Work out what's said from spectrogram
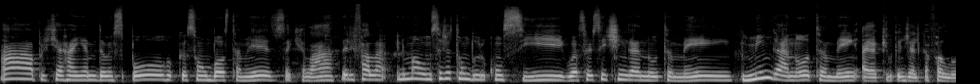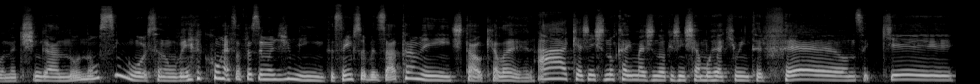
Ah, porque a rainha me deu um esporro, porque eu sou um bosta mesmo, não sei o que lá. Ele fala, irmão, não seja tão duro consigo, a Cersei te enganou também, me enganou também. Aí aquilo que a Angélica falou, né? Te enganou, não senhor, você não venha com essa pra cima de mim. Você sempre soube exatamente tal que ela era. Ah, que a gente nunca imaginou que a gente ia morrer aqui o Interfell, não sei o que,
